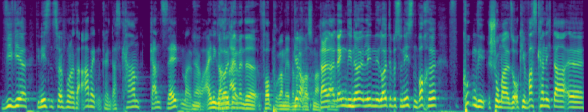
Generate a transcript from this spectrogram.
wie wir die nächsten zwölf Monate arbeiten können. Das kam ganz selten mal ja. vor. Einige da Leute. Sind Einwände vorprogrammiert, wenn genau, man was macht. Da, da denken die, die, Leute bis zur nächsten Woche, gucken die schon mal so, okay, was kann ich da äh,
